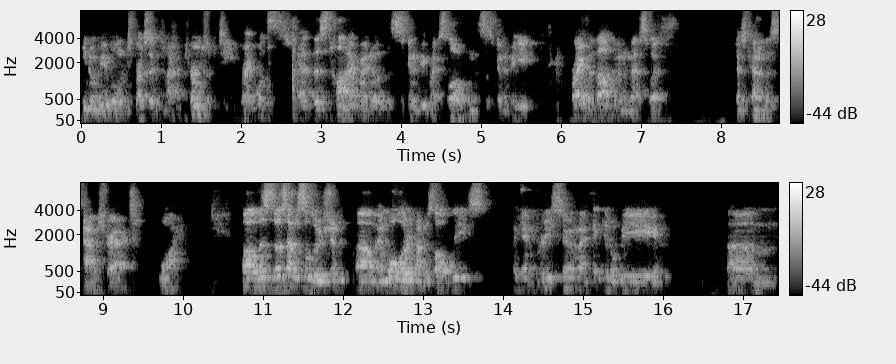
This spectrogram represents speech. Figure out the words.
you know, be able to express it in terms of t, right? What's at this time, I know this is going to be my slope and this is going to be right without having to mess with just kind of this abstract y. Well, this does have a solution, um, and we'll learn how to solve these again pretty soon. I think it'll be um,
